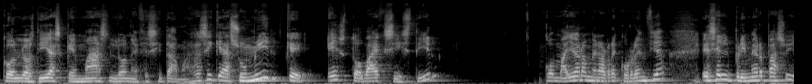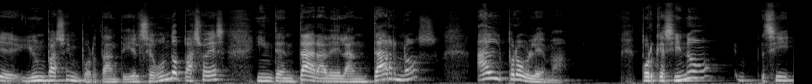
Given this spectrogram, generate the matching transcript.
con los días que más lo necesitamos. Así que asumir que esto va a existir con mayor o menor recurrencia es el primer paso y un paso importante. Y el segundo paso es intentar adelantarnos al problema. Porque si no, si,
